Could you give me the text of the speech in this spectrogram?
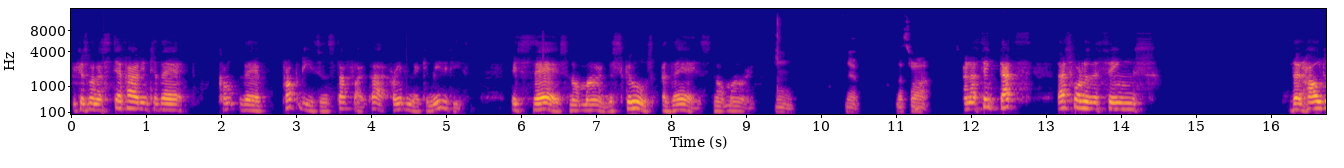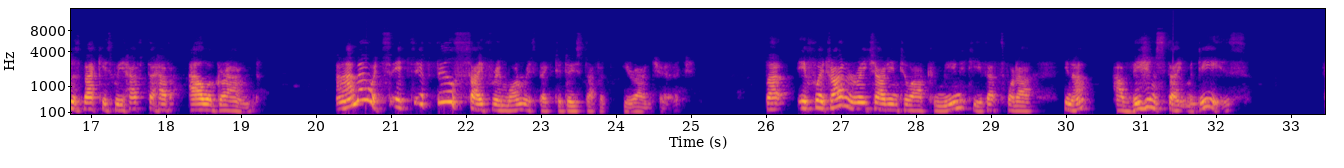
Because when I step out into their their properties and stuff like that, or even their communities, it's theirs, not mine. The schools are theirs, not mine. Mm. Yeah, that's right. And I think that's that's one of the things that hold us back is we have to have our ground. And I know it's it's it feels safer in one respect to do stuff at your own church. But if we're trying to reach out into our community, if that's what our, you know, our vision statement is,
